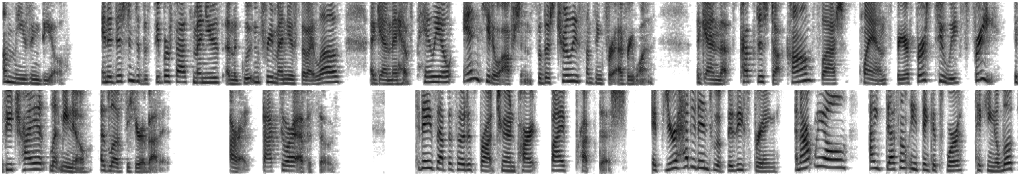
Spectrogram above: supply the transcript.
amazing deal. In addition to the super fast menus and the gluten free menus that I love, again, they have paleo and keto options. So there's truly something for everyone. Again, that's prepdish.com slash plans for your first two weeks free. If you try it, let me know. I'd love to hear about it. All right, back to our episode. Today's episode is brought to you in part by Prep Dish. If you're headed into a busy spring, and aren't we all, I definitely think it's worth taking a look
